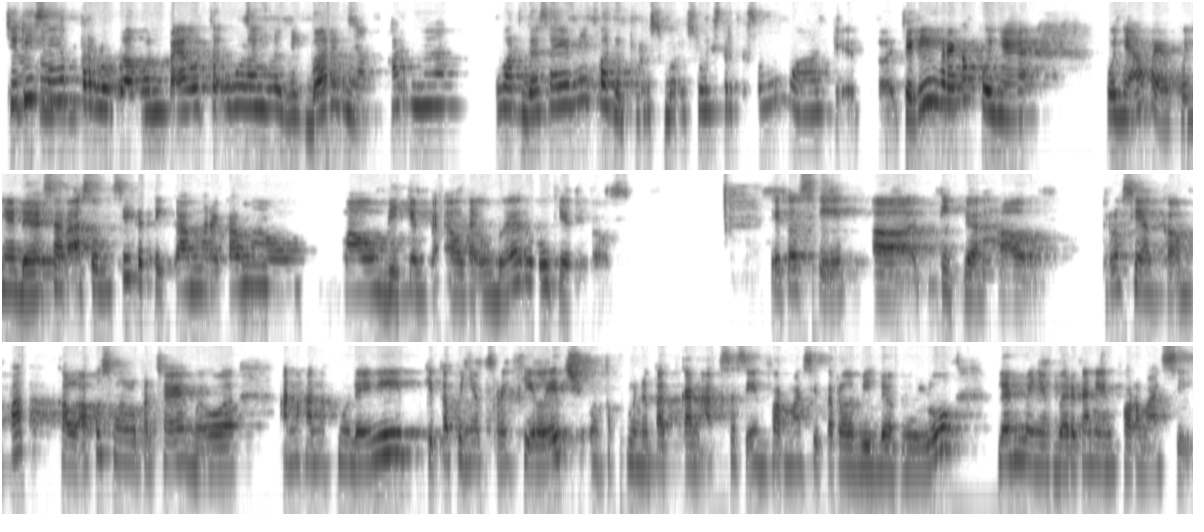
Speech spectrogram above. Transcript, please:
Jadi hmm. saya perlu bangun PLTU yang lebih banyak karena warga saya ini pada boros-boros listrik semua gitu. Jadi mereka punya punya apa ya? Punya dasar asumsi ketika mereka hmm. mau mau bikin PLTU baru gitu. Itu sih uh, tiga hal Terus yang keempat, kalau aku selalu percaya bahwa anak-anak muda ini kita punya privilege untuk mendapatkan akses informasi terlebih dahulu dan menyebarkan informasi.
